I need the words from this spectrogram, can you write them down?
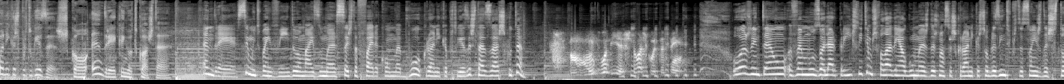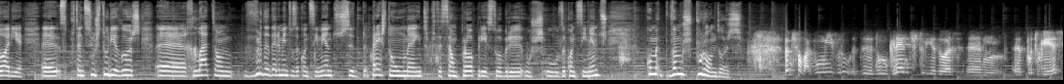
Crónicas Portuguesas com André Canhoto Costa. André, seja muito bem-vindo a mais uma sexta-feira com uma boa crónica portuguesa. Estás à escuta? Muito bom dia, estou à escuta, sim. Hoje, então, vamos olhar para isto e temos falado em algumas das nossas crónicas sobre as interpretações da história. Uh, portanto, se os historiadores uh, relatam verdadeiramente os acontecimentos, se prestam uma interpretação própria sobre os, os acontecimentos. Como, vamos por onde hoje? Vamos falar de um livro de, de um grande historiador um, uh, português.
